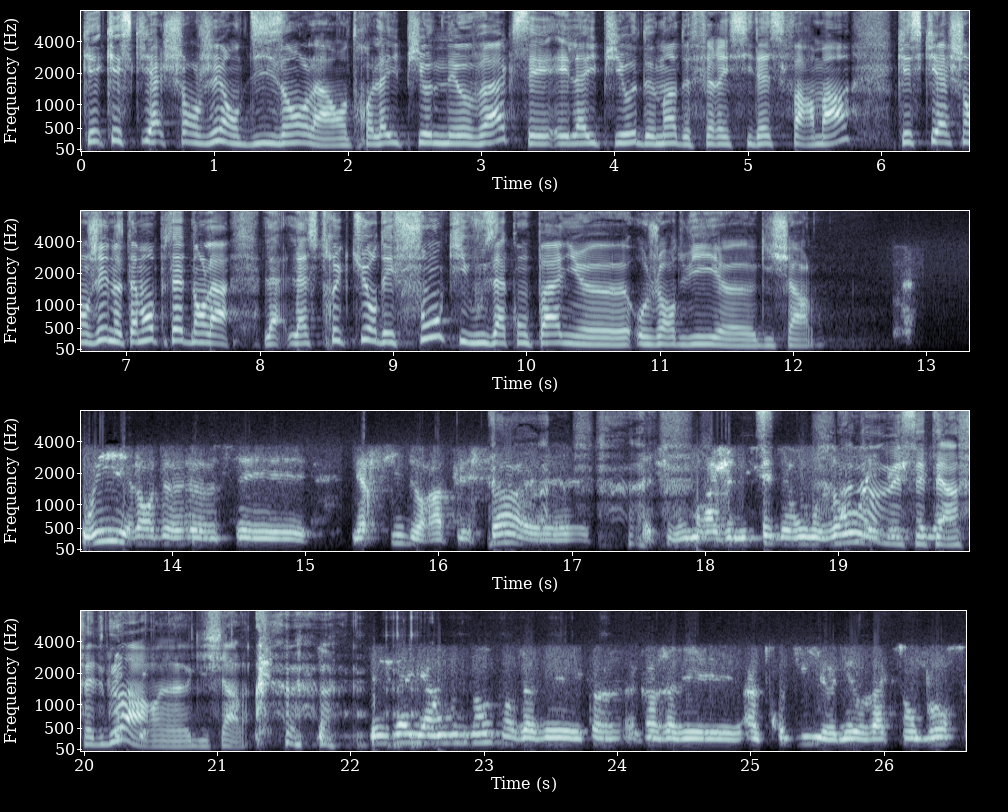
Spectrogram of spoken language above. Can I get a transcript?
Qu'est-ce qui a changé en 10 ans là entre l'IPO de Neovax et, l'IPO demain de Ferricides Pharma? Qu'est-ce qui a changé, notamment peut-être dans la, la, structure des fonds qui vous accompagnent euh, aujourd'hui, euh, Guy Charles? Oui, alors c'est Merci de rappeler ça. Euh, vous me rajeunissez de 11 ans. Ah non, mais c'était un fait de gloire, euh, Guy Charles. Déjà, il y a 11 ans, quand j'avais, quand, quand j'avais introduit euh, Néovax en bourse,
